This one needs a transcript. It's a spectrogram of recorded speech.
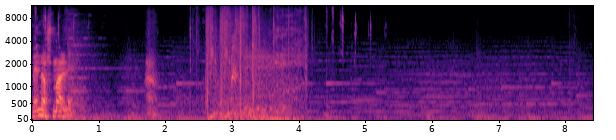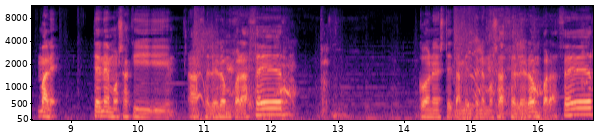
Menos mal, eh. Vale, tenemos aquí acelerón para hacer. Con este también tenemos acelerón para hacer.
